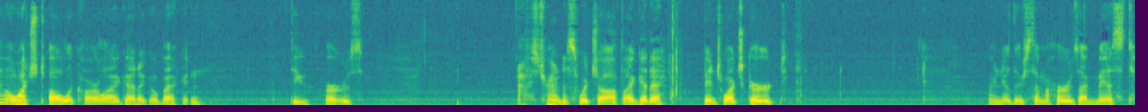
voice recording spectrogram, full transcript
I haven't watched all of Carla. I gotta go back and do hers. I was trying to switch off. I gotta binge watch Gert. I know there's some of hers I missed.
